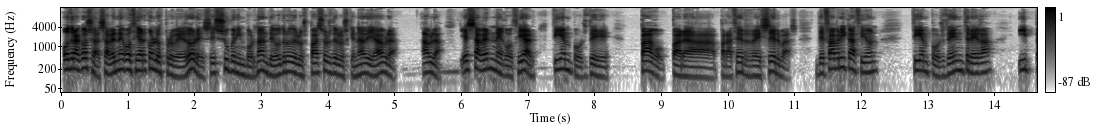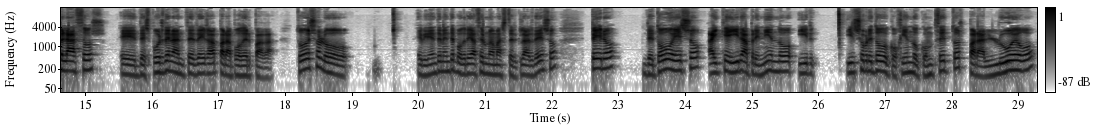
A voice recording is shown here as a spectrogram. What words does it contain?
Otra cosa, saber negociar con los proveedores. Es súper importante. Otro de los pasos de los que nadie habla. habla. Es saber negociar tiempos de pago para, para hacer reservas de fabricación, tiempos de entrega y plazos eh, después de la entrega para poder pagar. Todo eso lo... Evidentemente podría hacer una masterclass de eso, pero de todo eso hay que ir aprendiendo, ir, ir sobre todo cogiendo conceptos para luego,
